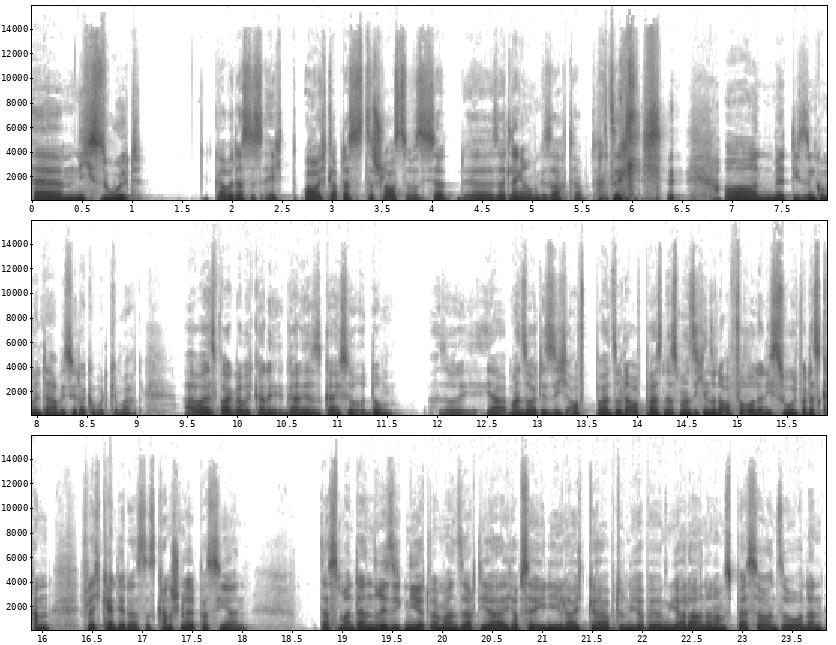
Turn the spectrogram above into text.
ähm, nicht suhlt. Ich glaube, das ist echt, wow, ich glaube, das ist das Schlauste, was ich seit, äh, seit längerem gesagt habe, tatsächlich. Und mit diesem Kommentar habe ich es wieder kaputt gemacht. Aber es war, glaube ich, gar nicht, gar nicht, gar nicht so dumm. Also ja, man sollte sich auf, man sollte aufpassen, dass man sich in so einer Opferrolle nicht suhlt, weil das kann, vielleicht kennt ihr das, das kann schnell passieren, dass man dann resigniert, wenn man sagt, ja, ich habe es ja eh nie leicht gehabt und ich habe irgendwie alle anderen haben es besser und so und dann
